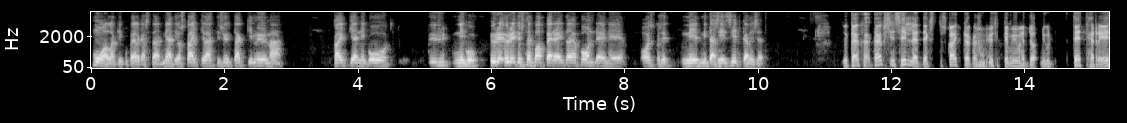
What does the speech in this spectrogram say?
muuallakin kuin pelkästään. Et mieti, jos kaikki lähtisi yhtäkkiä myymään kaikkien niin kuin, yh, niin kuin yri, yritysten papereita ja bondeja, niin olisiko sit, mitä siitä, siitä käviset? Käy, käykö siinä silleen, että jos kaikki alkaisi yhtäkkiä myymään do, niin Tetheriä,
